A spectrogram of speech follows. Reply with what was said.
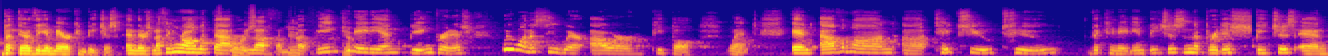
but they're the American beaches. And there's nothing wrong with that. We love them. Yeah. But being Canadian, yeah. being British, we want to see where our people went. And Avalon uh, takes you to the Canadian beaches and the British beaches and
